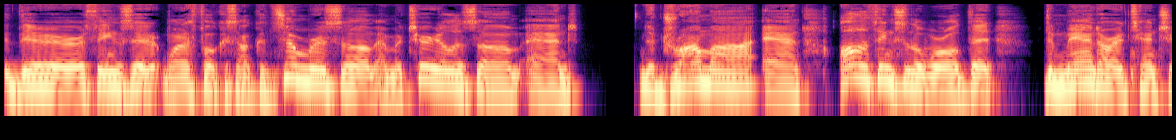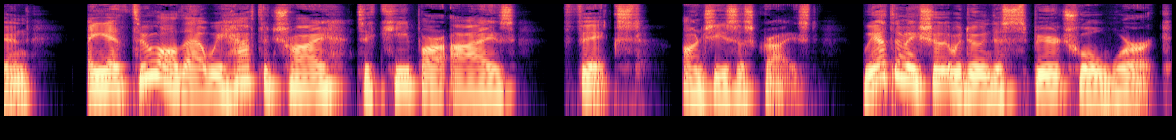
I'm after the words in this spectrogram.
there are things that want to focus on consumerism and materialism and the drama and all the things in the world that demand our attention. And yet, through all that, we have to try to keep our eyes fixed on Jesus Christ. We have to make sure that we're doing the spiritual work,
